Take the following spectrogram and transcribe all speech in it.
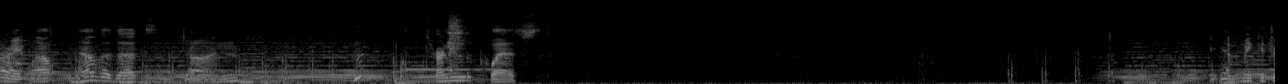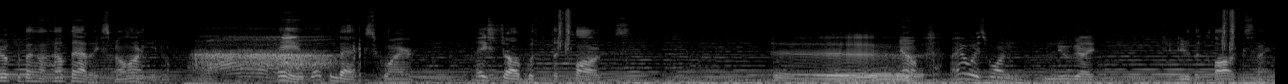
Alright, well, now that that's done, turn in the quest. You gotta make a joke about how bad I smell, aren't you? Hey, welcome back, Squire. Nice job with the clogs. Uh, I always wanted a new guy to do the clogs thing.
